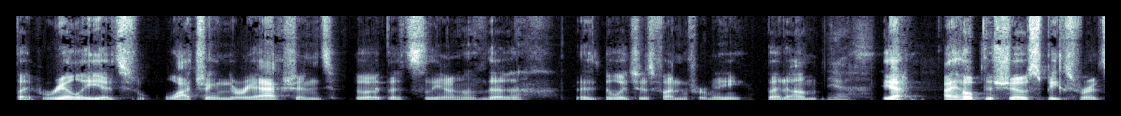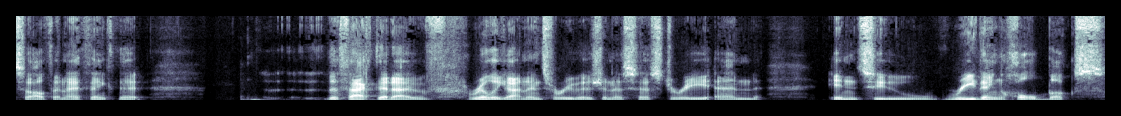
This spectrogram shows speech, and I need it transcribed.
but really it's watching the reaction to it that's you know the, which is fun for me but um yes. yeah i hope the show speaks for itself and i think that the fact that i've really gotten into revisionist history and into reading whole books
